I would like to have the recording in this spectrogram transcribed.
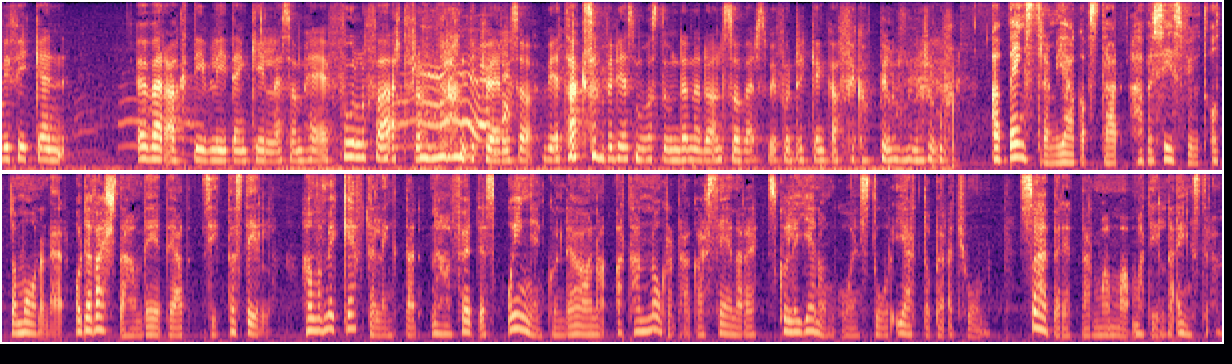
Vi fick en överaktiv liten kille som är full fart från morgon till kväll så vi är tacksamma för de små stunderna då han sover så vi får dricka en kaffekopp i lugn och ro. Abbe Engström i Jakobstad har precis fyllt åtta månader och det värsta han vet är att sitta still. Han var mycket efterlängtad när han föddes och ingen kunde ana att han några dagar senare skulle genomgå en stor hjärtoperation. Så här berättar mamma Matilda Engström.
